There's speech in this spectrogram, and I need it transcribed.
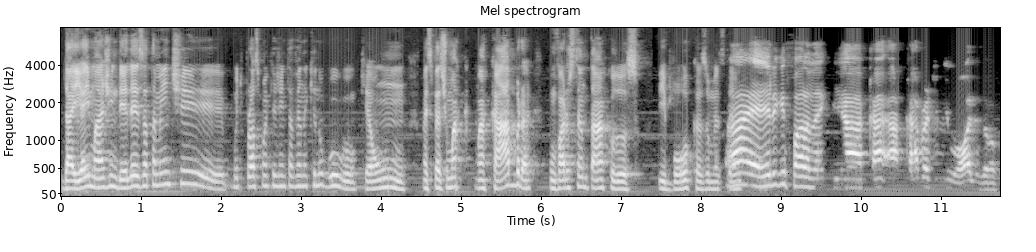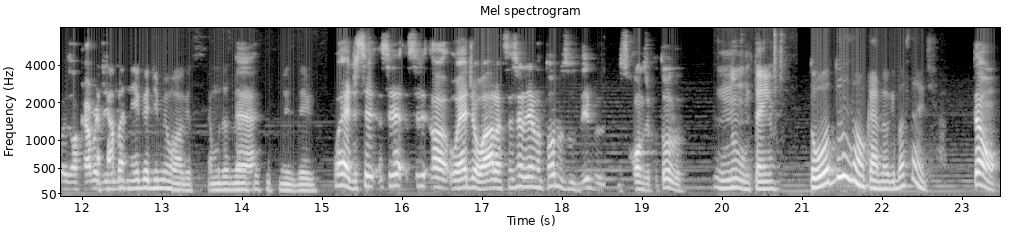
Daí a imagem dele é exatamente muito próxima que a gente tá vendo aqui no Google, que é um, uma espécie de uma, uma cabra com vários tentáculos e bocas ao mesmo tempo. Ah, é ele que fala, né? Que a, ca- a cabra de mil olhos é uma coisa, a cabra A de. Caba Negra de Mil Olhos. É uma das melhores É. descrições dele. O Ed, você, você- você- ó, o Ed ou o Alan, vocês já leram todos os livros dos Contos de Cthulhu? Não tenho. Todos não, cara, eu li bastante. Então,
